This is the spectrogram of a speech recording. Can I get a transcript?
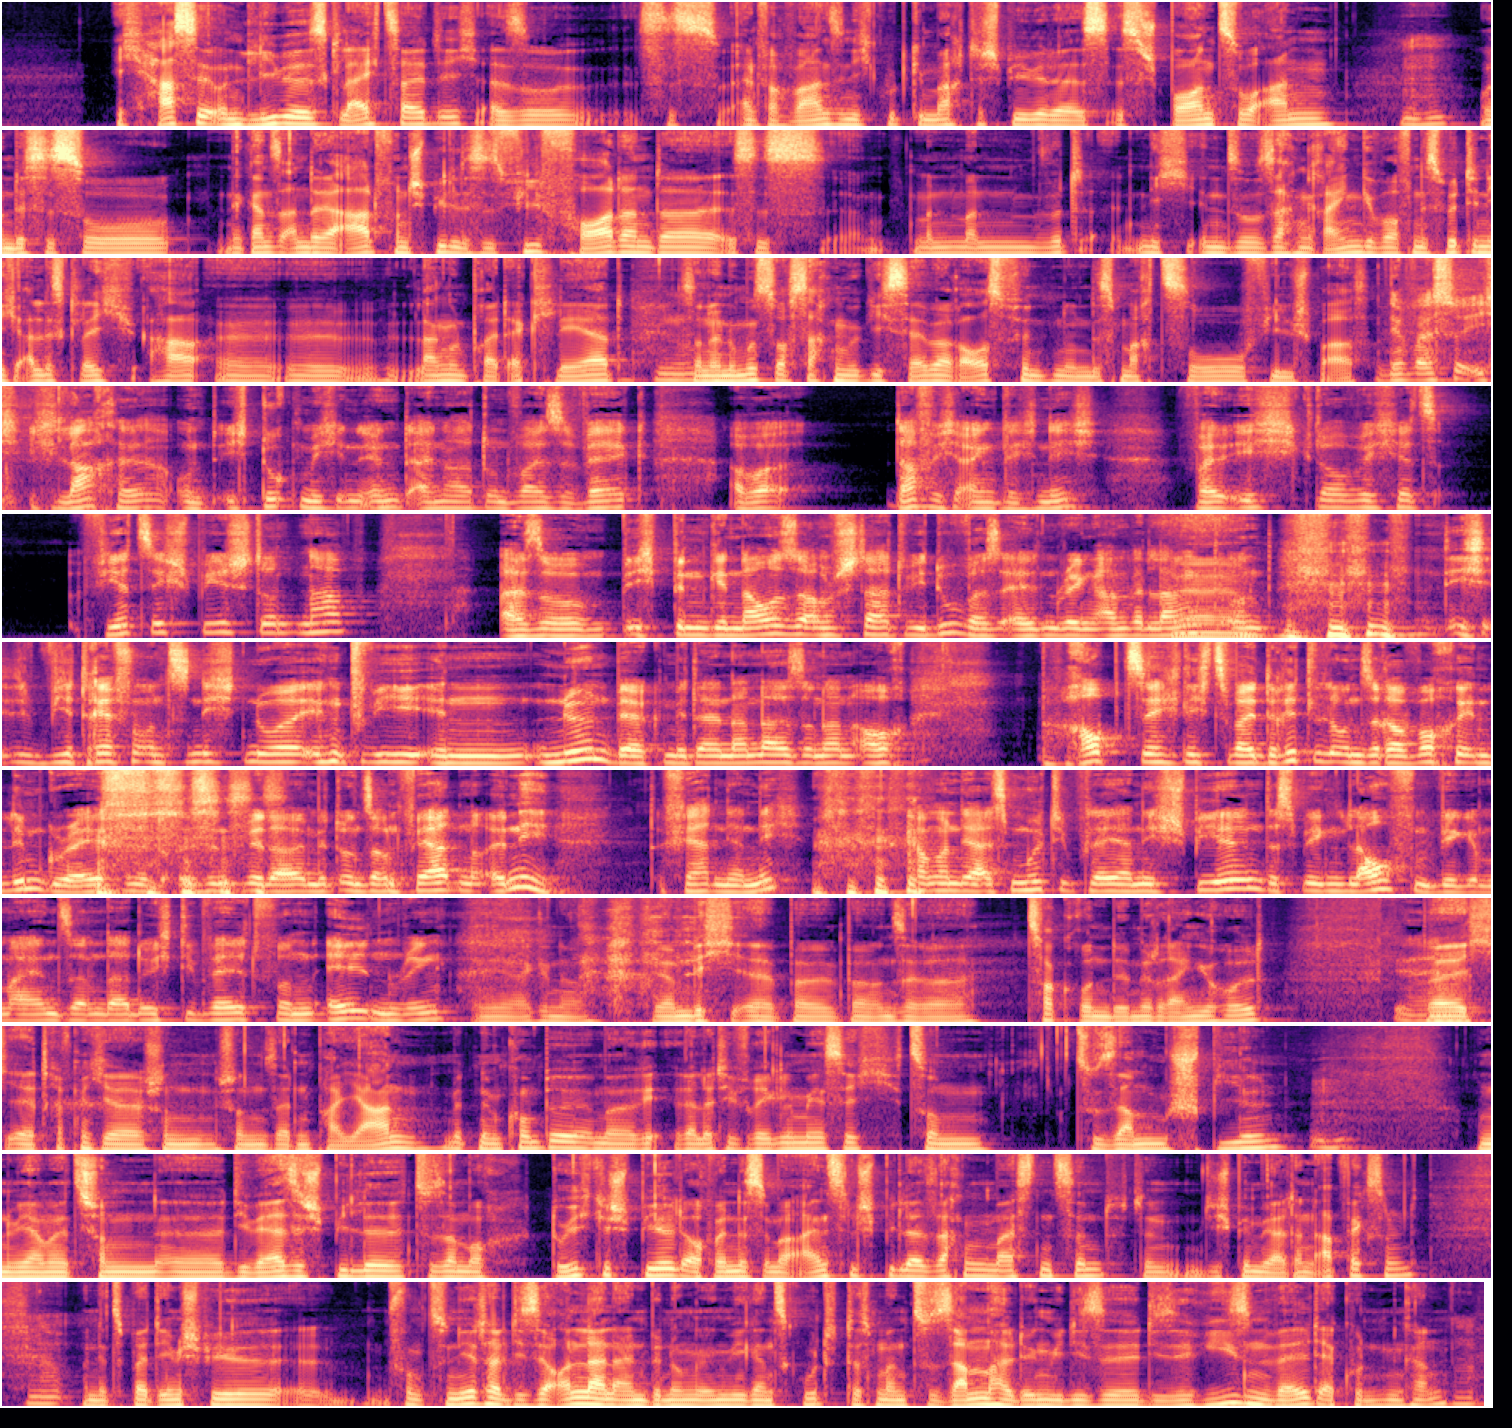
Ich hasse und liebe es gleichzeitig. Also es ist einfach wahnsinnig gut gemacht, das Spiel wieder. Es, es spornt so an Mhm. und es ist so eine ganz andere Art von Spiel. Es ist viel fordernder. Es ist, man, man wird nicht in so Sachen reingeworfen. Es wird dir nicht alles gleich äh, äh, lang und breit erklärt, Mhm. sondern du musst auch Sachen wirklich selber rausfinden und es macht so viel Spaß. Ja, weißt du, ich, ich lache und ich duck mich in irgendeiner Art und Weise weg, aber darf ich eigentlich nicht, weil ich, glaube ich, jetzt 40 Spielstunden habe. Also ich bin genauso am Start wie du, was Elden Ring anbelangt. Ja, ja. Und ich, wir treffen uns nicht nur irgendwie in Nürnberg miteinander, sondern auch hauptsächlich zwei Drittel unserer Woche in Limgrave sind wir da mit unseren Pferden. Äh, nee, Pferden ja nicht. Kann man ja als Multiplayer nicht spielen, deswegen laufen wir gemeinsam da durch die Welt von Elden Ring. Ja, genau. Wir haben dich äh, bei, bei unserer Zockrunde mit reingeholt. Ja. Weil ich äh, treffe mich ja schon, schon seit ein paar Jahren mit einem Kumpel, immer re relativ regelmäßig zum Zusammenspielen. Mhm. Und wir haben jetzt schon äh, diverse Spiele zusammen auch durchgespielt, auch wenn es immer Einzelspieler-Sachen meistens sind. Denn die spielen wir halt dann abwechselnd. Ja. Und jetzt bei dem Spiel äh, funktioniert halt diese Online-Einbindung irgendwie ganz gut, dass man zusammen halt irgendwie diese, diese Riesenwelt erkunden kann. Ja.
